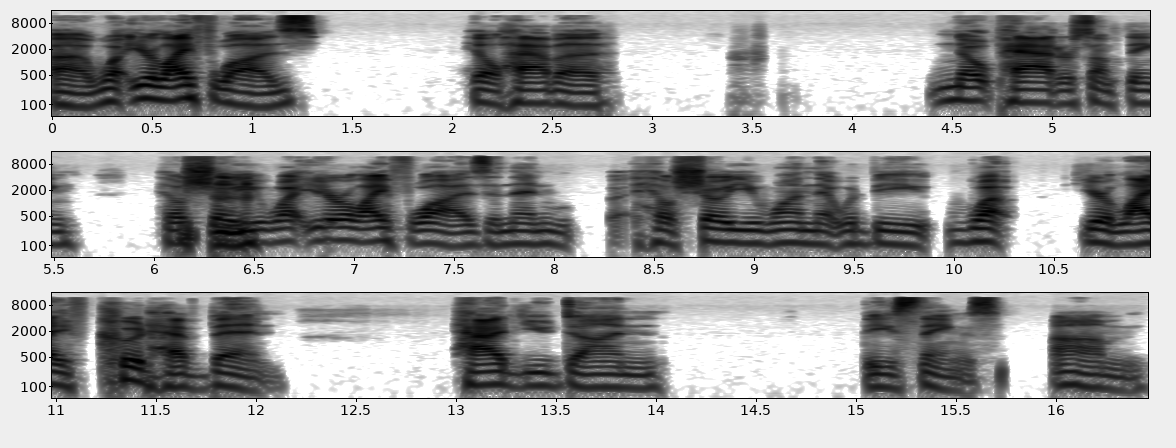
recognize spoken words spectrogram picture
uh what your life was. He'll have a notepad or something he'll show Mhm. you what your life was and then he'll show you one that would be what your life could have been had you done these things um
